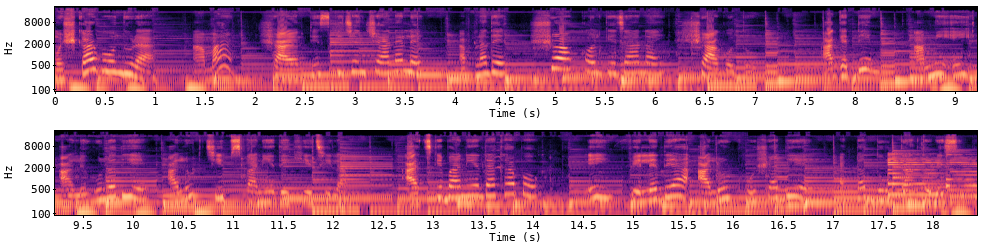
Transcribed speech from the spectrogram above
নমস্কার বন্ধুরা, আমার সায়ন্তিস কিচেন চ্যানেলে আপনাদের সকলকে জানাই স্বাগত। আগের দিন আমি এই আলুগুলো দিয়ে আলুর চিপস বানিয়ে দেখিয়েছিলাম। আজকে বানিয়ে দেখাবো এই ফেলে দেয়া আলুর খোসা দিয়ে একটা দুর্দান্ত রেসিপি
